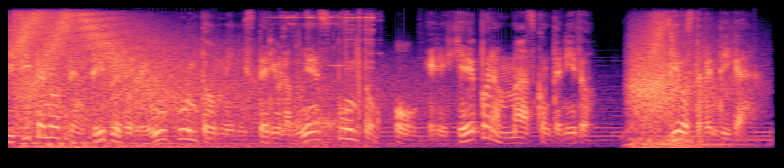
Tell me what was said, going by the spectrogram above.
Visítanos en www.ministeriolamies.org para más contenido. Dios te bendiga.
